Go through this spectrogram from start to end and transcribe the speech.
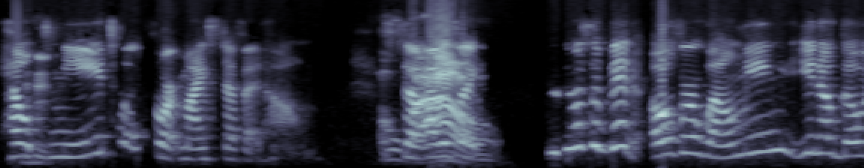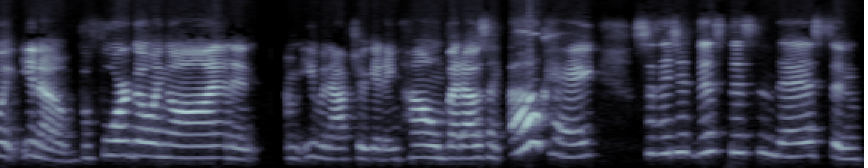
helped mm-hmm. me to like sort my stuff at home. Oh, so wow. I was like, it was a bit overwhelming, you know, going, you know, before going on and um, even after getting home. But I was like, okay, so they did this, this, and this, and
